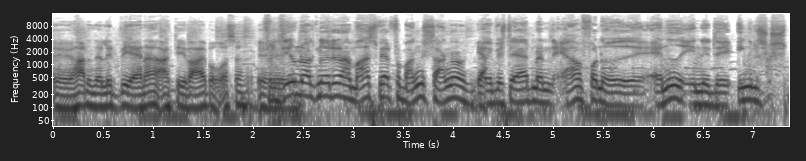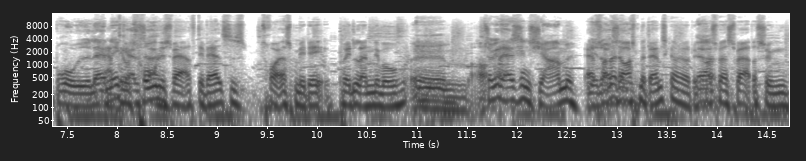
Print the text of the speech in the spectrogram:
øh, har den der lidt Rihanna-agtige vibe over sig. Øh, For det er jo nok noget det, der er meget svært for mange sanger, Ja. øh, hvis det er, at man er for noget øh, andet end et øh, engelsksproget land. ja, det ikke? er utroligt svært, for det vil altid, tror jeg, smidt af på et eller andet niveau. Mm. Øhm, og, Så kan det have sin charme. Ja, sådan er det også med danskere, jo. Det kan Ja. også være svært at synge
